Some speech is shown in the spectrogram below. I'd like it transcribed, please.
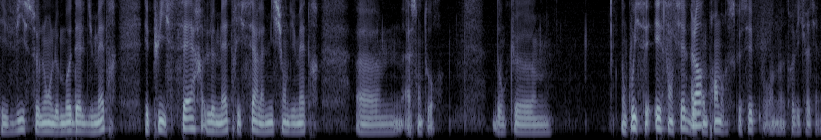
et vit selon le modèle du maître, et puis il sert le maître, il sert la mission du maître euh, à son tour. Donc, euh, donc oui, c'est essentiel de comprendre ce que c'est pour notre vie chrétienne.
